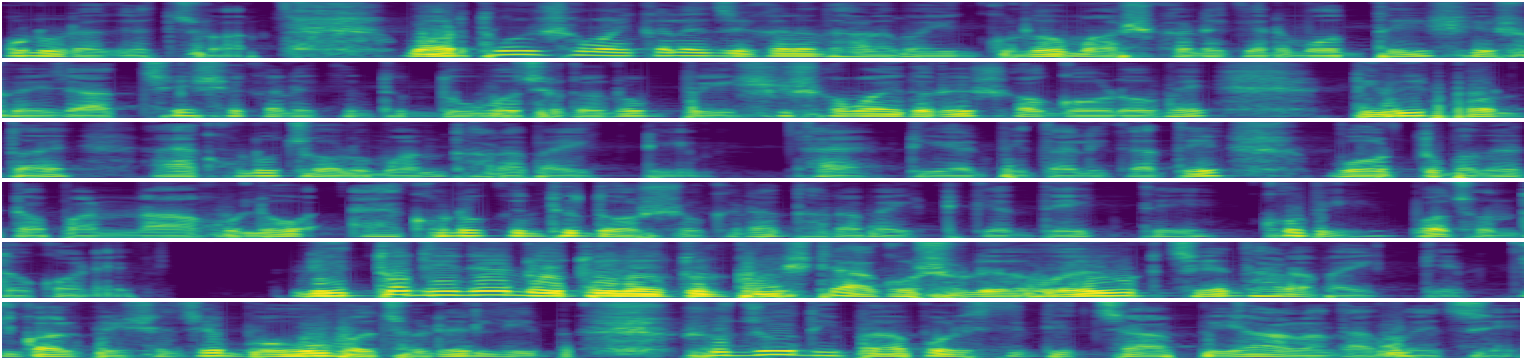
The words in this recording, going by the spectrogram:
অনুরাগের ছোঁয়া। বর্তমান সময়কালে যেখানে ধারাবাহিকগুলো মাসখানেকের মধ্যেই শেষ হয়ে যাচ্ছে, সেখানে কিন্তু দু বছরেরও বেশি সময় ধরে সগৌরবে টিভির পর্দায় এখনও চলমান ধারাবাহিকটি। হ্যাঁ টিআরপি তালিকাতে বর্তমানে টপার না হলেও এখনও কিন্তু দর্শকেরা ধারাবাহিকটিকে দেখতে খুবই পছন্দ করে। নিত্যদিনের নতুন নতুন টুইস্টে আকর্ষণীয় হয়ে উঠছে ধারাবাহিকটি। গল্পে এসেছে বহু বছরের লিপ। সূর্য দীপা পরিস্থিতির চাপে আলাদা হয়েছে।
